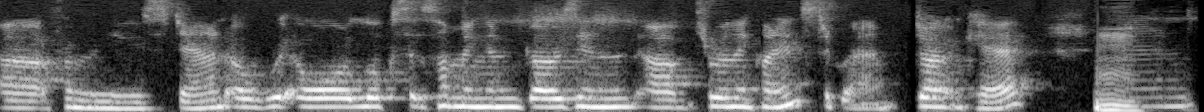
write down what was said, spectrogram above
uh, from the newsstand or, or looks at something and goes in uh, through a link on Instagram. Don't care. Mm. And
